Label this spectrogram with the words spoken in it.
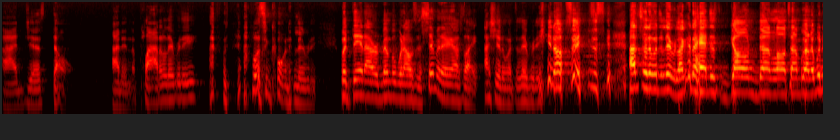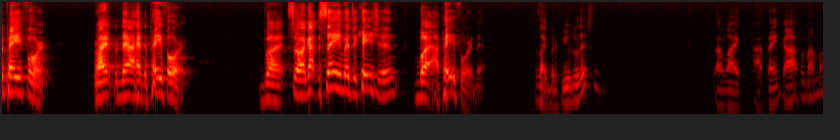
I just don't. I didn't apply to Liberty. I wasn't going to Liberty. But then I remember when I was in seminary, I was like, I should have went to Liberty. You know what I'm saying? I should have went to Liberty. I could have had this gone done a long time ago. I wouldn't have paid for it, right? But now I had to pay for it. But so I got the same education, but I paid for it now. It's like, but if you'd listen. So I'm like, I thank God for my mom.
